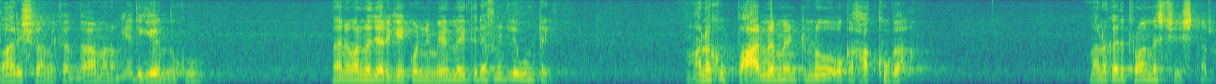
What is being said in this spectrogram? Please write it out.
పారిశ్రామికంగా మనం ఎదిగేందుకు దానివల్ల జరిగే కొన్ని మేళ్ళు అయితే డెఫినెట్లీ ఉంటాయి. మనకు పార్లమెంటులో ఒక హక్కుగా మనకు అది ప్రామిస్ చేసినారు.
